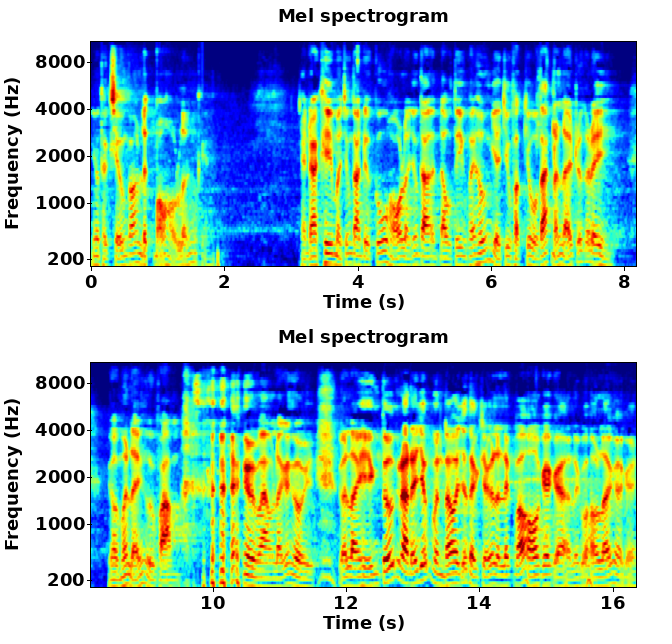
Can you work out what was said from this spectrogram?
nhưng thực sự không có lực bảo hộ lớn kìa thành ra khi mà chúng ta được cứu hộ là chúng ta đầu tiên phải hướng về chư Phật chư Bồ Tát đảnh lễ trước đó đi. Rồi mới lễ người phàm. Người phàm là cái người gọi là hiện tướng ra để giúp mình thôi chứ thật sự là lực bảo hộ kia kìa lực bảo hộ lớn kìa.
